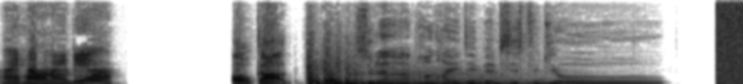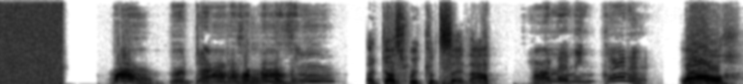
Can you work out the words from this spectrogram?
I have an idea. Oh god. Cela m'apprendra à aider BMC Studio. Wow, your dad has a limousine? I guess we could say that. Did he get it? Well...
